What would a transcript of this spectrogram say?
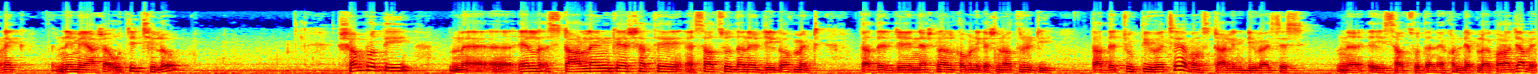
অনেক নেমে আসা উচিত ছিল। সম্প্রতি এল স্টারল্যাঙ্কের সাথে সাউথ সুদানের যে গভর্নমেন্ট তাদের যে ন্যাশনাল কমিউনিকেশন অথরিটি তাদের চুক্তি হয়েছে এবং স্টার্লিং ডিভাইসেস এই সাউথ সুদানে এখন ডেপ্লয় করা যাবে।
